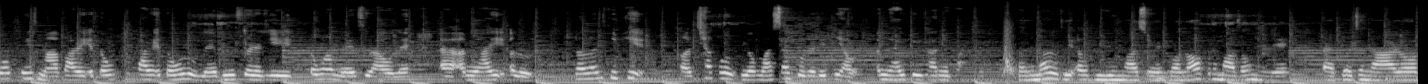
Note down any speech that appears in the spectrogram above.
work place မှာဘာတွေအသုံးဘာတွေအသုံးလို့လဲ blue strategy သုံးရမလဲဆိုတာကိုလည်းအအများကြီးအဲ့လို knowledge ဖြစ်ဖြစ်အချက်လုပ်ပြီးတော့မှ set ကို ready ဖြစ်အောင်အများကြီးကြိုးစားနေပါတယ်။ညီမတို့ဒီ LPU မှာဆိုရင်ပေါ့နော်ပထမဆုံးအနေနဲ့အဲပြောချင်တာကတော့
